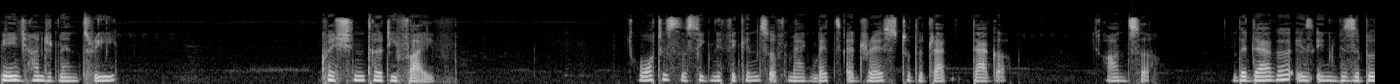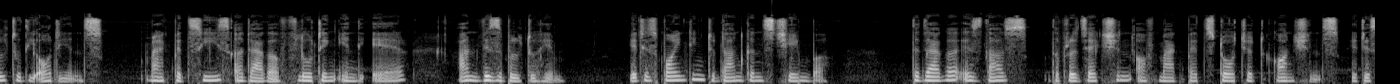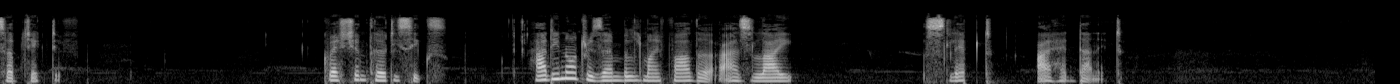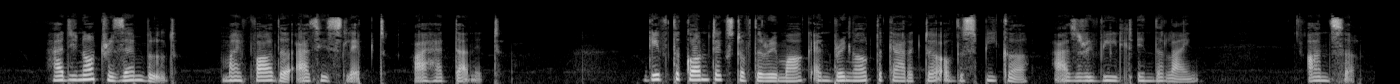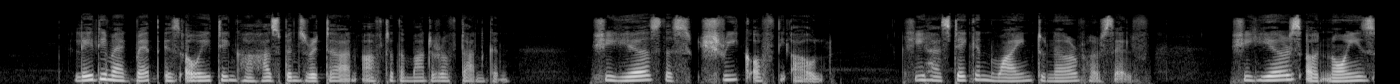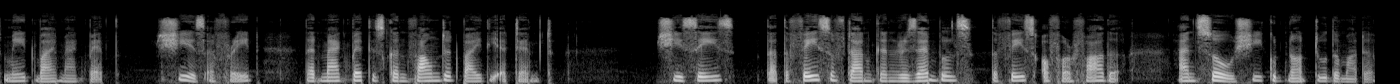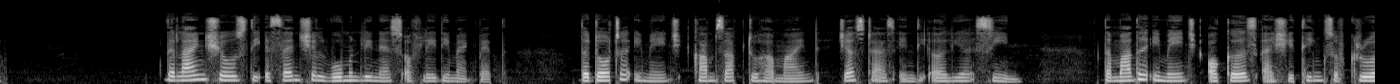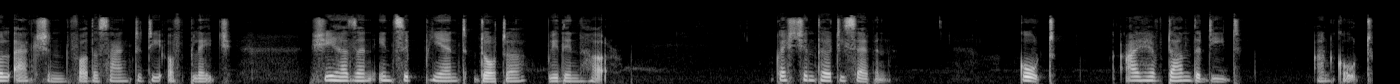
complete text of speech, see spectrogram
Page 103. Question 35. What is the significance of Macbeth's address to the dra- dagger? Answer. The dagger is invisible to the audience. Macbeth sees a dagger floating in the air, invisible to him. It is pointing to Duncan's chamber. The dagger is thus the projection of Macbeth's tortured conscience. It is subjective. Question 36. Had he not resembled my father as lie slept, I had done it. Had he not resembled my father as he slept, I had done it. Give the context of the remark and bring out the character of the speaker as revealed in the line. Answer. Lady Macbeth is awaiting her husband's return after the murder of Duncan. She hears the shriek of the owl. She has taken wine to nerve herself. She hears a noise made by Macbeth. She is afraid that Macbeth is confounded by the attempt. She says that the face of Duncan resembles the face of her father, and so she could not do the murder. The line shows the essential womanliness of Lady Macbeth. The daughter image comes up to her mind just as in the earlier scene. The mother image occurs as she thinks of cruel action for the sanctity of pledge. She has an incipient daughter within her. Question 37. Quote, I have done the deed. Unquote.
